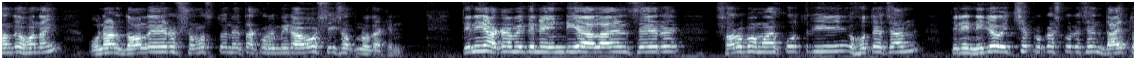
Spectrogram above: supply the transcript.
সন্দেহ নাই, ওনার দলের সমস্ত নেতাকর্মীরাও সেই স্বপ্ন দেখেন। তিনি আগামী দিনে ইন্ডিয়া অ্যালায়েন্সের সর্বময় কর্ত্রী হতে চান, তিনি নিজেও ইচ্ছে প্রকাশ করেছেন, দায়িত্ব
